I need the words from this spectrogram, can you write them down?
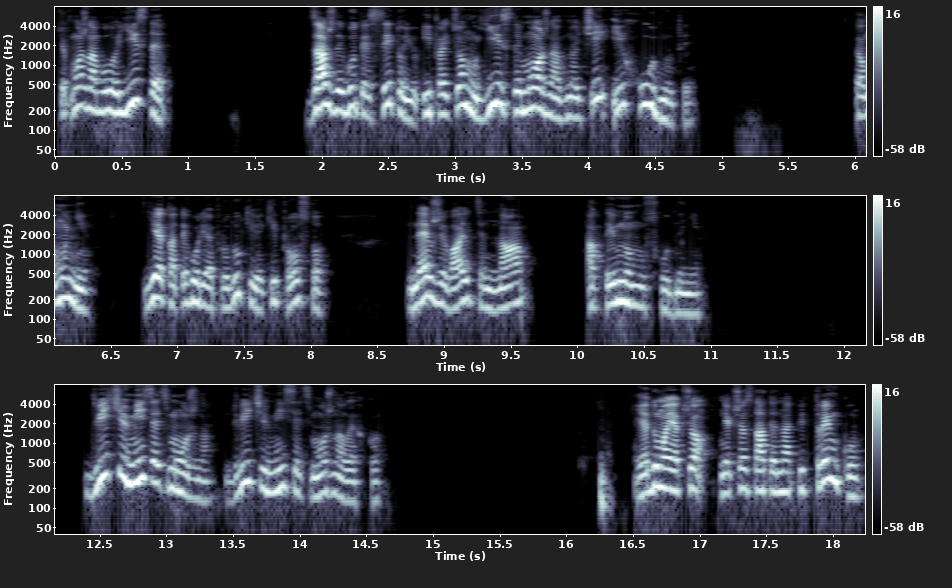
Щоб можна було їсти, завжди бути ситою, і при цьому їсти можна вночі і худнути. Тому ні. Є категорія продуктів, які просто не вживаються на активному схудненні. Двічі в місяць можна. Двічі в місяць можна легко. Я думаю, якщо, якщо стати на підтримку,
